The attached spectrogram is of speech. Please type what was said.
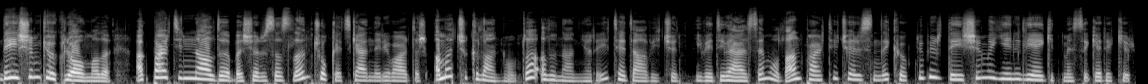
Değişim köklü olmalı. AK Parti'nin aldığı başarısızlığın çok etkenleri vardır. Ama çıkılan yolda alınan yarayı tedavi için ivedi ve elzem olan parti içerisinde köklü bir değişim ve yeniliğe gitmesi gerekir.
